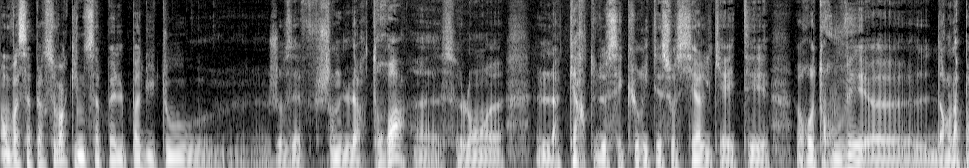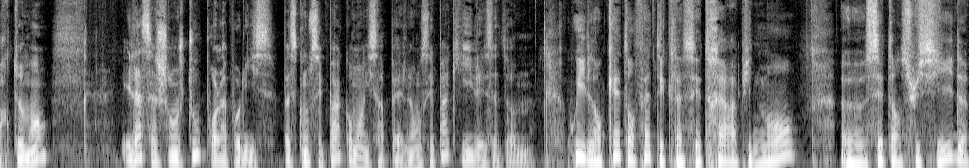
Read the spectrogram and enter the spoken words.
on va s'apercevoir qu'il ne s'appelle pas du tout euh, Joseph Chandler III, euh, selon euh, la carte de sécurité sociale qui a été retrouvée dans l'appartement. Et là, ça change tout pour la police, parce qu'on ne sait pas comment il s'appelle, on ne sait pas qui il est cet homme. Oui, l'enquête en fait est classée très rapidement. Euh, c'est un suicide.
